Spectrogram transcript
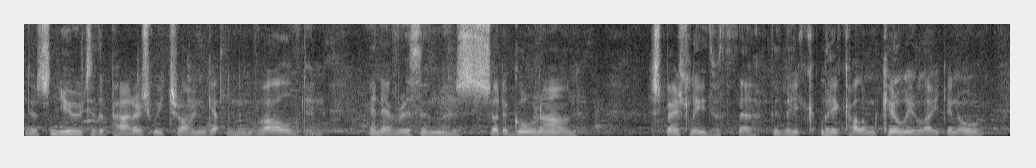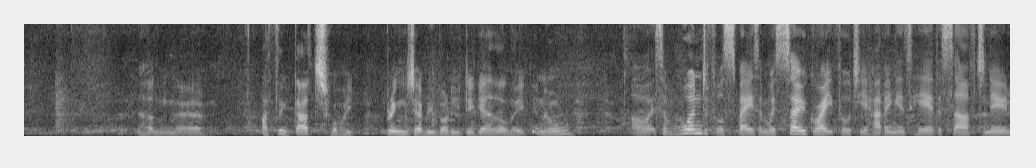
that's new to the parish, we try and get them involved in in everything that's sort of going on, especially with the, the Lake Lake Columkilly, like you know, and uh, I think that's why it brings everybody together, like you know. Oh, it's a wonderful space, and we're so grateful to you having us here this afternoon.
